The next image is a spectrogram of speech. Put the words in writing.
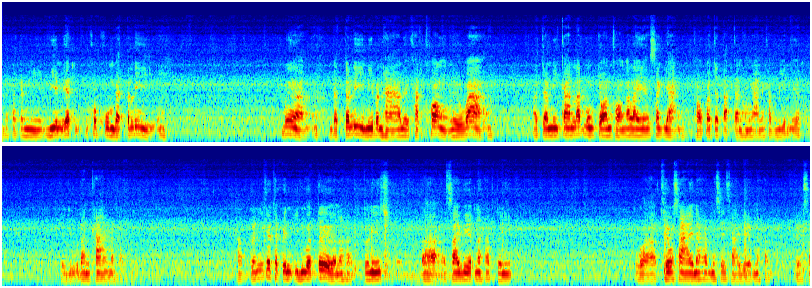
แล้วก็จะมี BMS ควบคุมแบตเตอรี่ เมื่อแบตเตอรี่มีปัญหาหรือขัดข้อง หรือว่าอาจจะมีการลัดวงจรของอะไรสักอย่าง เขาก็จะตัดการทำงานนะครับ BMS จะอยู่ด้านข้างนะครับ ครับ ตัวนี้ก็จะเป็นอินเวอร์เตอร์นะครับ ตัวนี้ไซเวฟนะครับ ตัวนี้ว่าเทลไซนะครับ ไม่ใช่ไซเวฟนะครับเทลไซ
